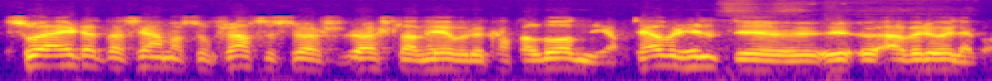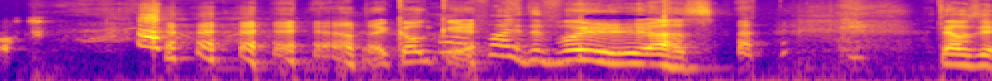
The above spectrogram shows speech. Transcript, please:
Så är det det samma som frassrörslan över i Katalonien. Det var helt överöjligt gott. Ja, det konger. Vad er fighter for, altså det var så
